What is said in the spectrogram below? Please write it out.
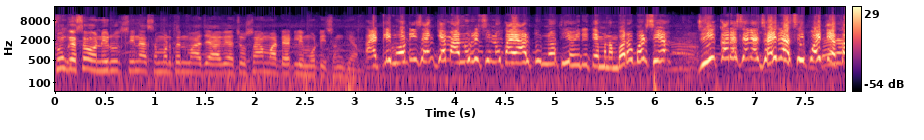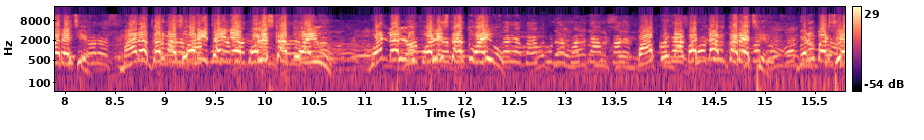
શું કહેશો? અનિરુદ્ધસિંહના સમર્થનમાં આજે આવ્યા છો. શા માટે આટલી મોટી સંખ્યામાં? આટલી મોટી સંખ્યામાં અનુરીસિંહનું કઈ હાલતું નથી એવી રીતે મને બરોબર છે? જી કરે છે ને જયરાજસિંહ પોતે કરે છે. મારા ઘરમાં ચોરી થઈને પોલીસ ખાતું આવ્યું. ગોંડલનું પોલીસ ખાતું આવ્યું. બાપુને બદનામ કરે. છે. બરોબર છે?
